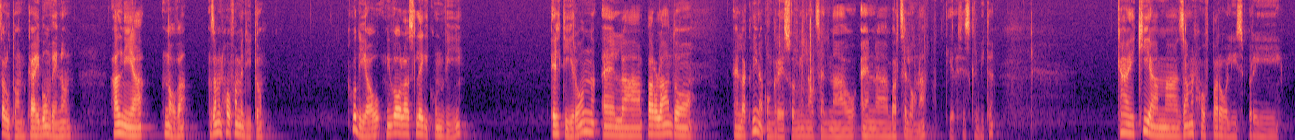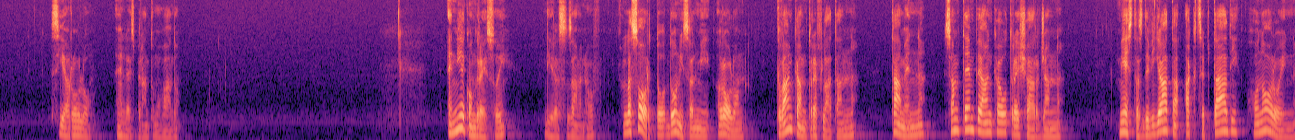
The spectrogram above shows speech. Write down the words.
Saluton kai bonvenon al nia nova Zamenhof medito. Hodiau mi volas legi cun vi el tiron e la parolado en la quina congresso 1909 en eh, Barcelona, tiere si scribite. Kai kiam eh, Zamenhof parolis pri sia rolo en la Esperanto movado. En nie congressoi, diras Zamenhof, la sorto donis al mi rolon, quancam tre flatan, tamen samtempe ancao tre chargian. Mi estas devigata acceptadi honoroin,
